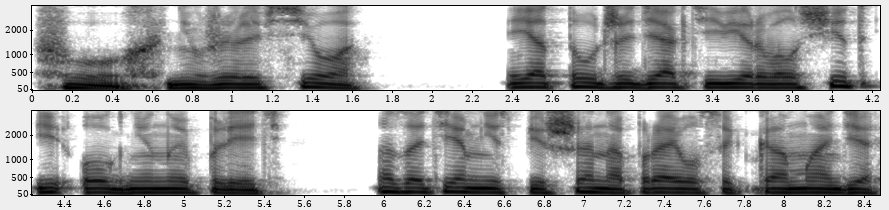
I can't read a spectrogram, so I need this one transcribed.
Фух, неужели все? Я тут же деактивировал щит и огненную плеть, а затем не спеша направился к команде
